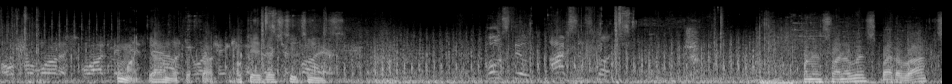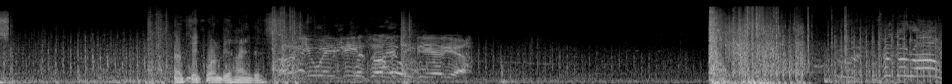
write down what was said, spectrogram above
Ultra One, a squad mate Oh my god, what the fuck? Okay, there's two effective teams. Hold still! Absence gun! One in front of us by the rocks. I think one behind us. Our UAV is orbiting the area. Took a round!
